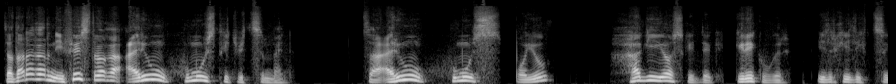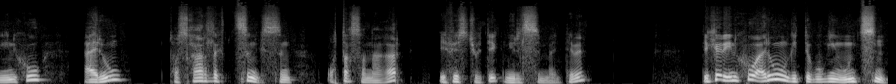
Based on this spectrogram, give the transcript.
За дараагаар нь Эфест байгаа ариун хүмүүст гэж бичсэн байна. За ариун хүмүүс буюу хагиос гэдэг грек үгээр илэрхийлэгдсэн энэхүү ариун тусгаарлагдсан гэсэн утга санаагаар Эфесчүүдийг нэрлсэн байна тийм ээ. Тэгэхээр энэхүү ариун гэдэг үгийн үндэс нь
